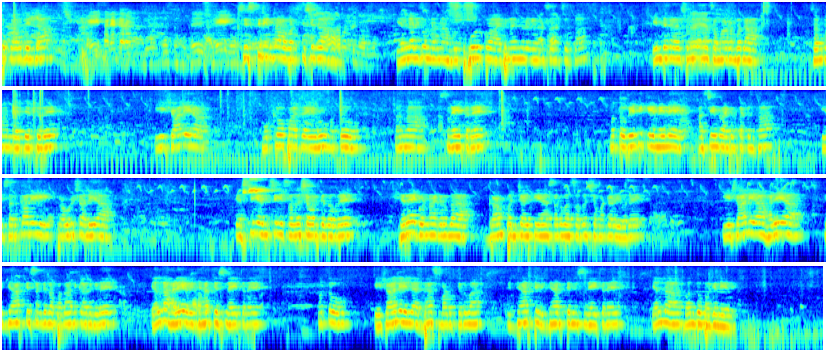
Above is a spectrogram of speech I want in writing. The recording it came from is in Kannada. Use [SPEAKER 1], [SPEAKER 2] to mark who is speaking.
[SPEAKER 1] ಬಹಳಷ್ಟು ಕಾಲದಿಂದ ಶಿಸ್ತಿನಿಂದ ವರ್ತಿಸಿದ ಎಲ್ಲರಿಗೂ ನನ್ನ ಹೃತ್ಪೂರ್ವಕ ಅಭಿನಂದನೆಗಳನ್ನು ಸಲ್ಲಿಸುತ್ತಾ ಇಂದಿನ ಸುಂದರ ಸಮಾರಂಭದ ಸನ್ಮಾನ್ಯ ಅಧ್ಯಕ್ಷರೇ, ಈ ಶಾಲೆಯ ಮುಖ್ಯೋಪಾಧ್ಯಾಯರು ಮತ್ತು ನನ್ನ ಸ್ನೇಹಿತರೆ ಮತ್ತು ವೇದಿಕೆಯ ಮೇಲೆ ಆಸೀನರಾಗಿರ್ತಕ್ಕಂಥ ಈ ಸರ್ಕಾರಿ ಪ್ರೌಢಶಾಲೆಯ ಎಸ್ ಟಿ ಎಂ ಸಿ ಸದಸ್ಯ ವರ್ಗದವರೇ ಹಿರೇಗೊಣ್ಣಾಗರದ ಗ್ರಾಮ ಪಂಚಾಯಿತಿಯ ಸರ್ವ ಸದಸ್ಯ ಮಂಡಳಿಯವರೇ, ಈ ಶಾಲೆಯ ಹಳೆಯ ವಿದ್ಯಾರ್ಥಿ ಸಂಘದ ಪದಾಧಿಕಾರಿಗಳೇ, ಎಲ್ಲ ಹಳೆಯ ವಿದ್ಯಾರ್ಥಿ ಸ್ನೇಹಿತರೇ, ಮತ್ತು ಈ ಶಾಲೆಯಲ್ಲಿ ಅಭ್ಯಾಸ ಮಾಡುತ್ತಿರುವ ವಿದ್ಯಾರ್ಥಿ ವಿದ್ಯಾರ್ಥಿನಿ ಸ್ನೇಹಿತರೆ, ಎಲ್ಲ ಬಂಧು ಭಗಿನಿಯರು.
